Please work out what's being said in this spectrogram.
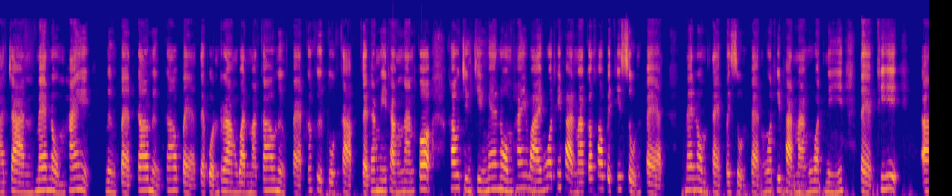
อาจารย์แม่นมให้ 189198 แต่ผลรางวัลมา 918 ก็คือตัวกลับ แต่ทั้งนี้ทั้งนั้นก็เข้าจริง ๆ แม่นมให้ไว้งวดที่ผ่านมาก็เข้าไปที่ 08 แม่นมแตกไป 08 งวดที่ผ่านมางวดนี้ แตกที่อ่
